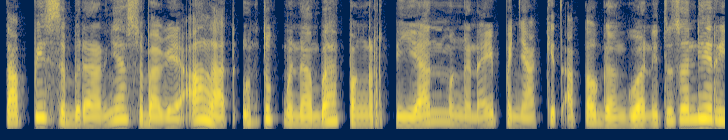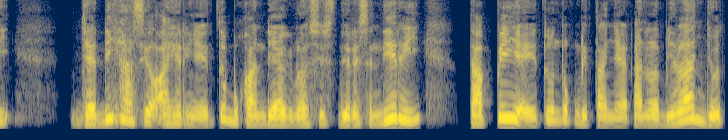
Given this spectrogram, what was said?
tapi sebenarnya sebagai alat untuk menambah pengertian mengenai penyakit atau gangguan itu sendiri. Jadi hasil akhirnya itu bukan diagnosis diri sendiri, tapi yaitu untuk ditanyakan lebih lanjut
